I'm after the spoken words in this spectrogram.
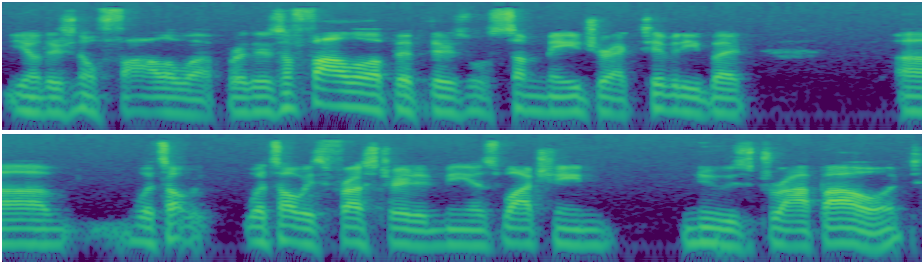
you know there's no follow up or there's a follow up if there's some major activity. But um, what's al- what's always frustrated me is watching news drop out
